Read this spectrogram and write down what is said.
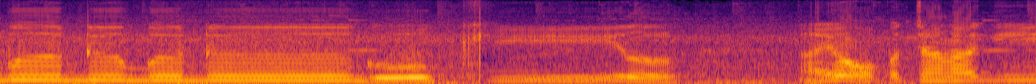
bede, bede, gokil. Ayo pecah lagi.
